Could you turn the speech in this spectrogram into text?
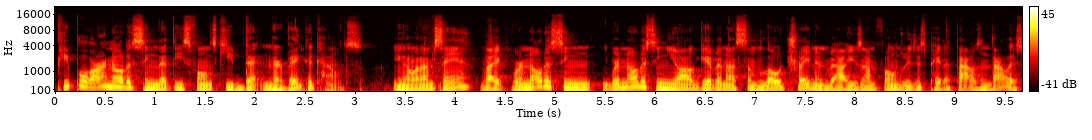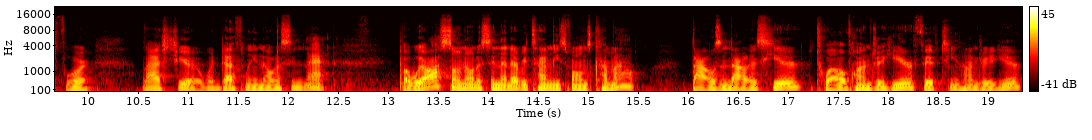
people are noticing that these phones keep denting their bank accounts. You know what I'm saying? Like we're noticing we're noticing y'all giving us some low trading values on phones we just paid a thousand dollars for last year. We're definitely noticing that. But we're also noticing that every time these phones come out, thousand dollars here, twelve hundred here, fifteen hundred here.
